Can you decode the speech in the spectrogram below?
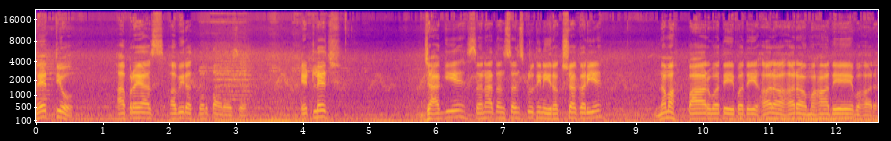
દૈત્યો આ પ્રયાસ અવિરત કરતા રહેશે. એટલે જ જાગીએ, સનાતન સંસ્કૃતિની રક્ષા કરીએ. નમઃ પાર્વતી પતે હર હર મહાદેવ હર.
